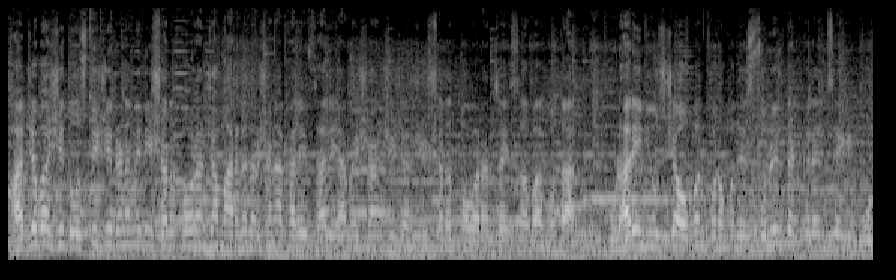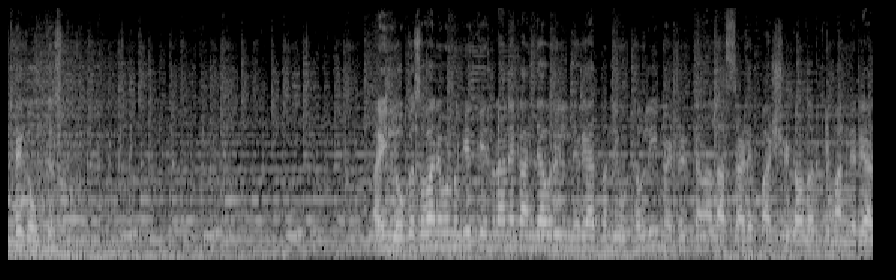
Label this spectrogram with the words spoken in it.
भाजपाशी दोस्तीची रणनीती शरद पवारांच्या मार्गदर्शनाखाली झाली. अमित शहाशी चर्चेत शरद पवारांचाही सहभाग होता. पुढारी न्यूजच्या ओपन फोरममध्ये सुनील तटकरेंचे मोठे गौप्य समोर ऐन लोकसभा निवडणुकीत केंद्राने कांद्यावरील निर्यात बंदी उठवली. मेट्रिक टनाला साडेपाचशे डॉलर किमान निर्यात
